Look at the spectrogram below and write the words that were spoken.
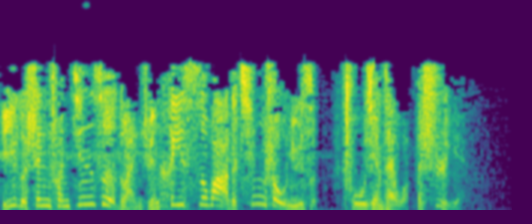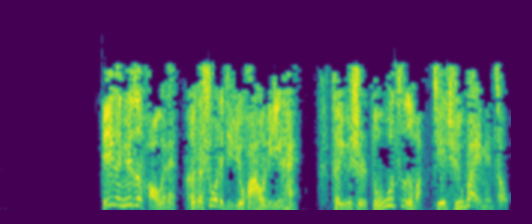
一个身穿金色短裙、黑丝袜的清瘦女子出现在我们的视野。一个女子跑过来和他说了几句话后离开，他于是独自往街区外面走。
